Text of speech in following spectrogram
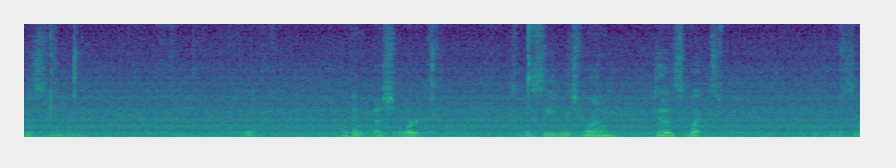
This one. I think that should work. So we'll see which one does what. Okay, so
